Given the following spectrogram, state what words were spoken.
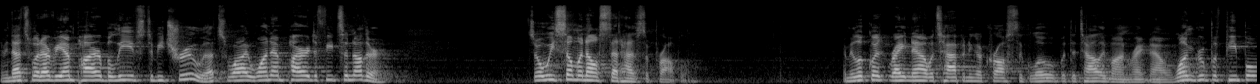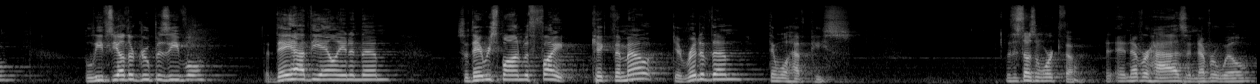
I mean, that's what every empire believes to be true. That's why one empire defeats another. It's always someone else that has the problem. I mean, look what right now what's happening across the globe with the Taliban right now. One group of people believes the other group is evil, that they have the alien in them, so they respond with fight. Kick them out, get rid of them, then we'll have peace. But this doesn't work though. It, it never has, it never will.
